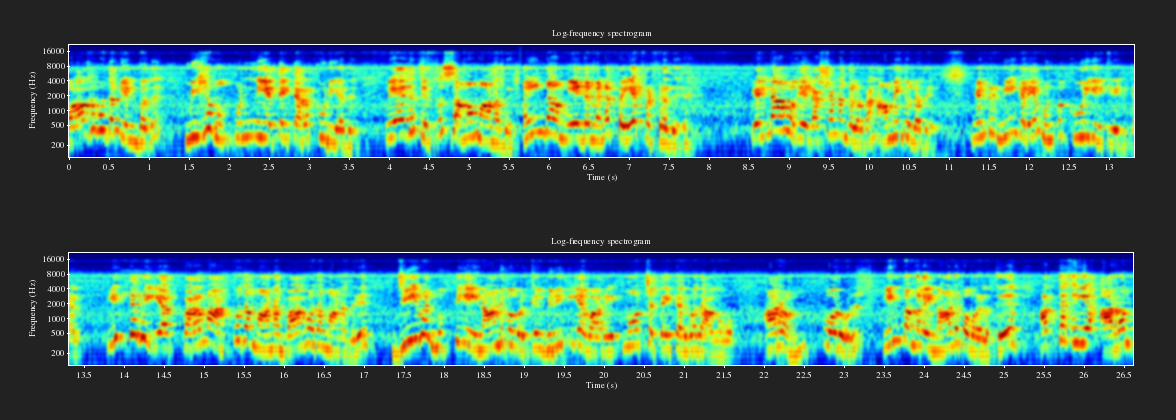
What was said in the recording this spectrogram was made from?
பாகவதம் என்பது மிகவும் புண்ணியத்தை தரக்கூடியது. வேதத்திற்கு சமமானது. ஐந்தாம் வேதம் என பெயர் பெற்றது. எல்லா வகை லட்சணங்களுடன் அமைந்துள்ளது என்று நீங்களே முன்பு கூறியிருக்கிறீர்கள். இத்தகைய பரம அற்புதமான பாகவதமானது ஜீவன் முக்தியை நாடுபவருக்கு விரும்பியவாறு மோட்சத்தை தருவதாகவும் அறம் பொருள் இன்பங்களை நாடுபவர்களுக்கு அத்தகைய அறம்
